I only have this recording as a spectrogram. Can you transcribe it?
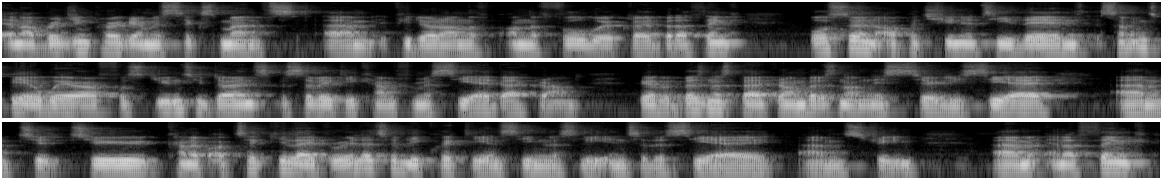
and our bridging program is six months um, if you do it on the on the full workload. But I think also an opportunity there and something to be aware of for students who don't specifically come from a CA background. We have a business background, but it's not necessarily CA. Um, to to kind of articulate relatively quickly and seamlessly into the CA um, stream. Um, and I think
